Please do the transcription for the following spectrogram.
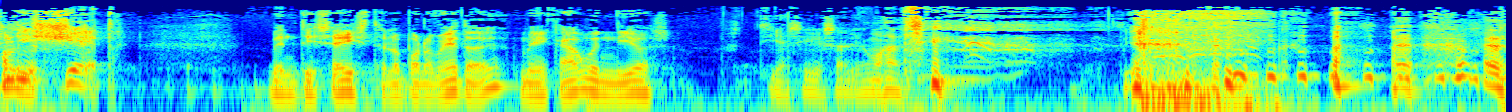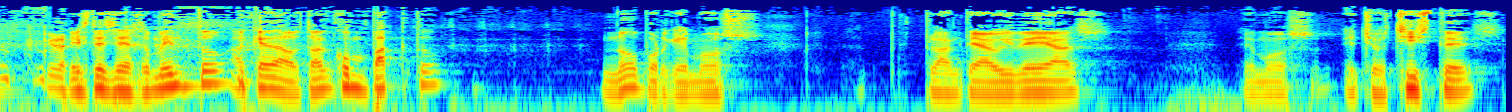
Holy shit. 26, te lo prometo, ¿eh? Me cago en Dios. Hostia, sí que salió mal, Este segmento ha quedado tan compacto, ¿no? Porque hemos planteado ideas, hemos hecho chistes.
